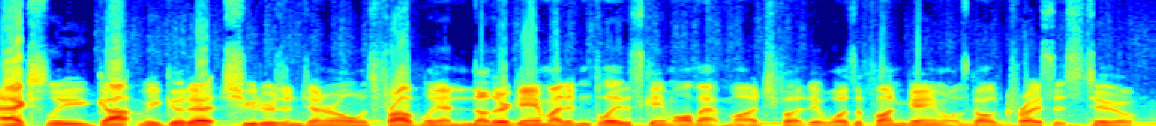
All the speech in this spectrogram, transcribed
actually got me good at shooters in general was probably another game. I didn't play this game all that much, but it was a fun game. It was called Crysis 2.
